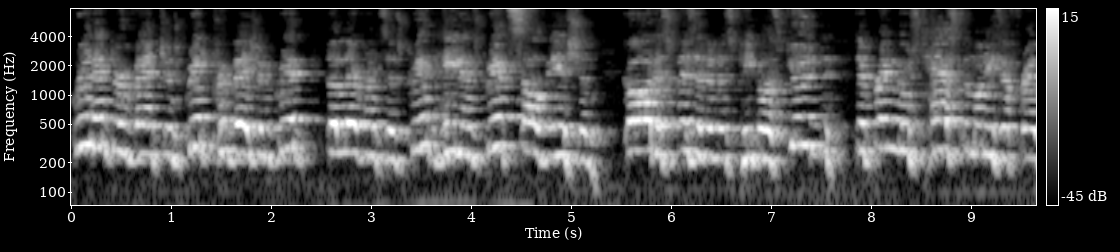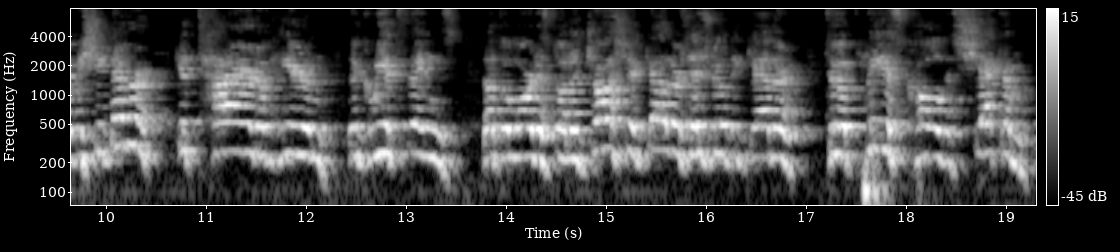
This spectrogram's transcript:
great interventions, great provision, great deliverances, great healings, great salvation. God has visited his people. It's good to bring those testimonies Fred. We should never get tired of hearing the great things that the Lord has done. And Joshua gathers Israel together to a place called Shechem.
